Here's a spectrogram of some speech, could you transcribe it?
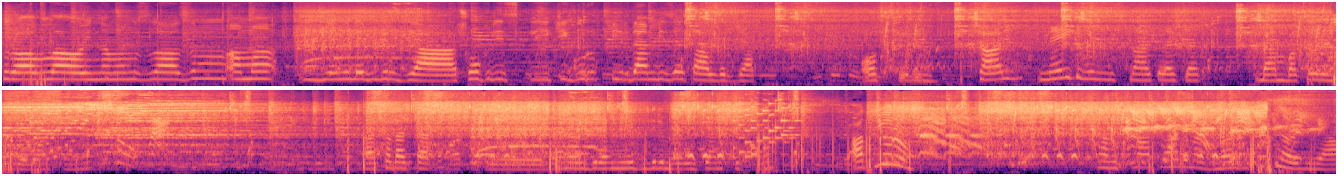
Crow'la oynamamız lazım ama yenilebiliriz ya. Çok riskli. İki grup birden bize saldıracak. Aferin. Çal neydi bunun ismi arkadaşlar? Ben bakarım videodan. Arkadaşlar eee, ben öldüremeyebilirim. Öleceğim kesin. Atlıyorum. Tamam üstüne atlayamadım öldüm. Öldüm ya.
